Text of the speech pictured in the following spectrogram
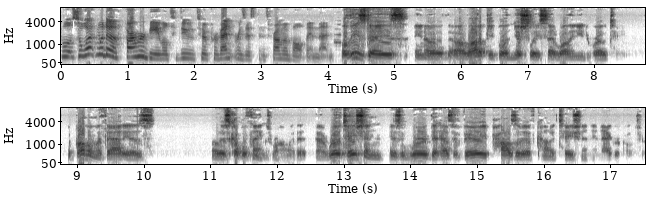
Well, so what would a farmer be able to do to prevent resistance from evolving then? Well, these days, you know, a lot of people initially said, well, they need to rotate. The problem with that is, well, there's a couple things wrong with it. Uh, rotation is a word that has a very positive connotation in agriculture.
